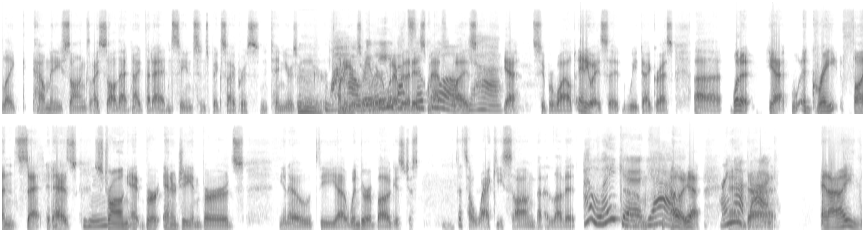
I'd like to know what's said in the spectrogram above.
like how many songs I saw that night that I hadn't seen since Big Cypress, and ten years Mm. earlier, Wow, twenty years really? earlier, whatever That's that is so math wise. Yeah. Yeah, super wild. Anyways, uh, we digress. Uh, what a yeah, a great fun set. It has Mhm. strong e- bir- energy and birds. You know, the uh, Windora Bug is just that's a wacky song, but I love it. I like it. Um, yeah. Oh yeah, Bring that and, uh, back. and I like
